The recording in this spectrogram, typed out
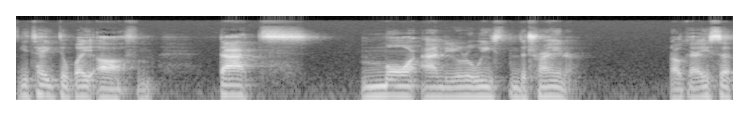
You take the weight off him. That's more Andy Ruiz than the trainer. Okay, so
